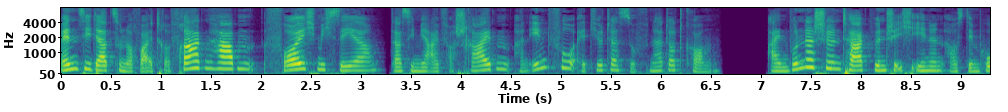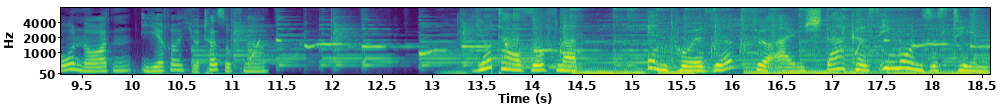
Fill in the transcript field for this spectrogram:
Wenn Sie dazu noch weitere Fragen haben, freue ich mich sehr, dass Sie mir einfach schreiben an info.juttasufner.com. Einen wunderschönen Tag wünsche ich Ihnen aus dem hohen Norden, Ihre Jutta Suffner. Jutta Suffner Impulse für ein starkes Immunsystem.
